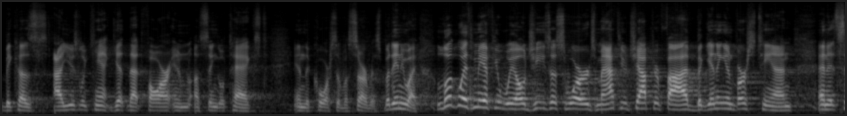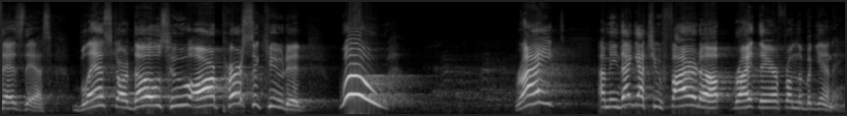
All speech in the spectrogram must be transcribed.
because I usually can't get that far in a single text in the course of a service. But anyway, look with me, if you will, Jesus' words, Matthew chapter 5, beginning in verse 10, and it says this Blessed are those who are persecuted. Woo! Right? I mean, that got you fired up right there from the beginning.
